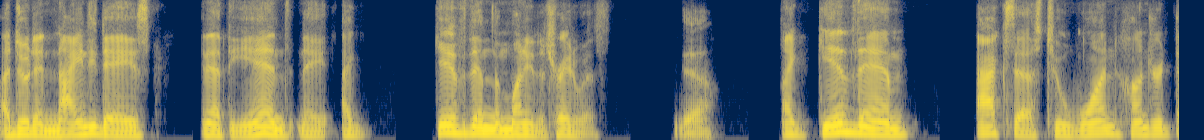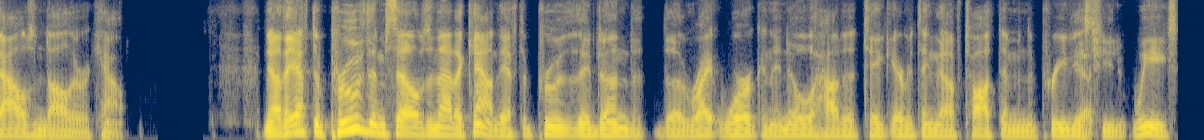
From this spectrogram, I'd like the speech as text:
I do it in 90 days. And at the end, Nate, I give them the money to trade with. Yeah. I give them access to $100,000 account. Now they have to prove themselves in that account. They have to prove that they've done the right work and they know how to take everything that I've taught them in the previous yeah. few weeks.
